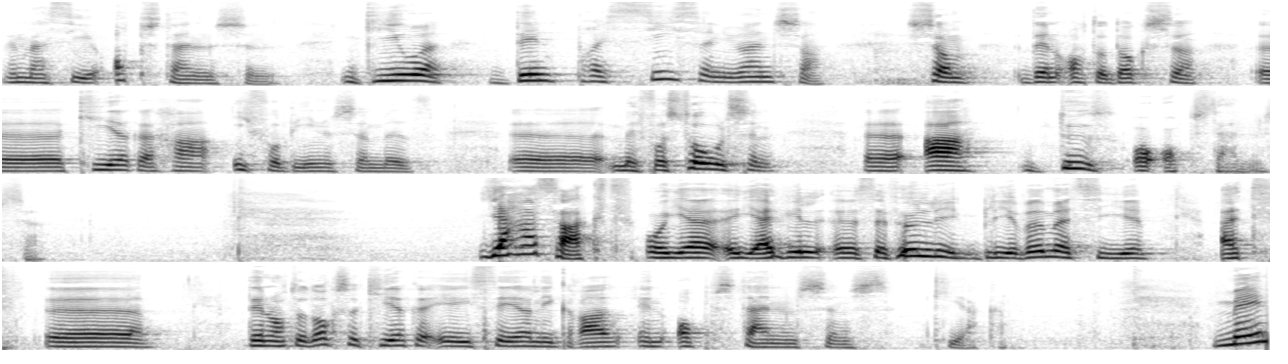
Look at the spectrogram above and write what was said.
men man siger opstandelsen, giver den præcise nuancer, som den ortodoxe øh, kirke har i forbindelse med, øh, med forståelsen øh, af død og opstandelse. Jeg har sagt, og jeg, jeg vil øh, selvfølgelig blive ved med at sige, at øh, den ortodoxe kirke er i særlig grad en opstandelsens kirke. Men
